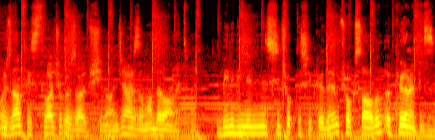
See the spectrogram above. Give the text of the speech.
O yüzden festival çok özel bir şey bence. Her zaman devam etmeli. Beni dinlediğiniz için çok teşekkür ederim. Çok sağ olun. Öpüyorum hepinizi.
